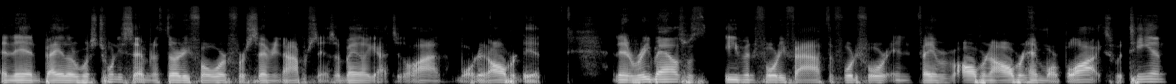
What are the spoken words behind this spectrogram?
And then Baylor was 27 to 34 for 79%. So Baylor got to the line more than Auburn did. And then rebounds was even 45 to 44 in favor of Auburn. Now, Auburn had more blocks with 10.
